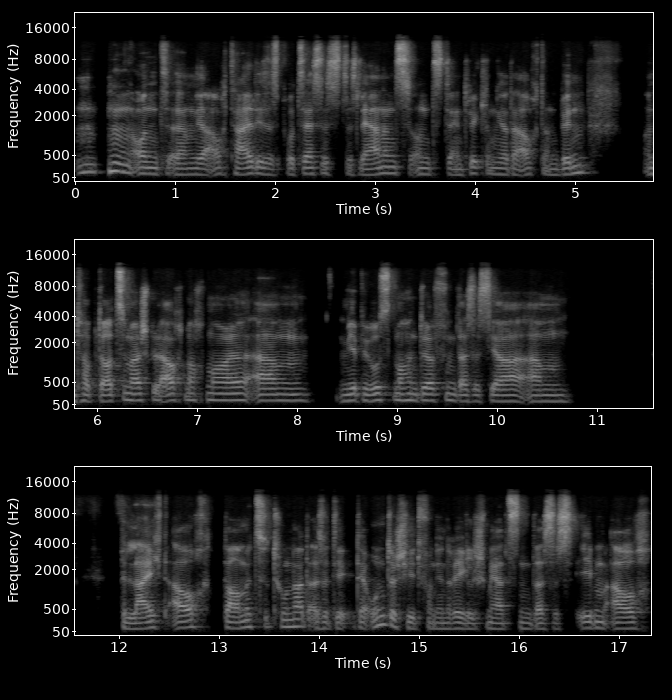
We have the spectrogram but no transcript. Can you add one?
Und ähm, ja auch Teil dieses Prozesses des Lernens und der Entwicklung ja da auch dann bin. Und habe dort zum Beispiel auch nochmal ähm, mir bewusst machen dürfen, dass es ja ähm, vielleicht auch damit zu tun hat, also die, der Unterschied von den Regelschmerzen, dass es eben auch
